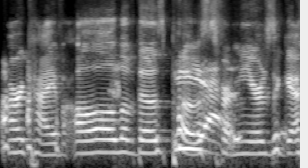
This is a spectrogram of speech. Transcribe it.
archive all of those posts yes. from years ago.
